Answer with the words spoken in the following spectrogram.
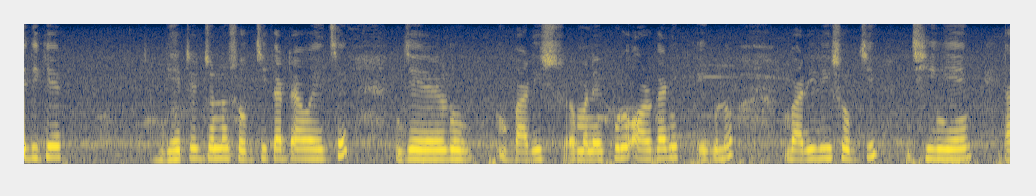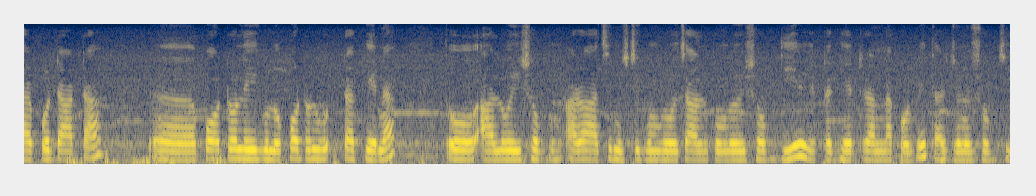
এদিকে ঘেটের জন্য সবজি কাটা হয়েছে। যে বাড়ির মানে পুরো অর্গানিক এগুলো। বাড়িরই সবজি। ঝিঙে, তারপর ডাঁটা পটল এইগুলো, পটলটা কেনা। তো আলু এইসব আরও আছে, মিষ্টি কুমড়ো, চাল কুমড়ো এইসব দিয়ে একটা ঘেট রান্না করবে, তার জন্য সবজি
